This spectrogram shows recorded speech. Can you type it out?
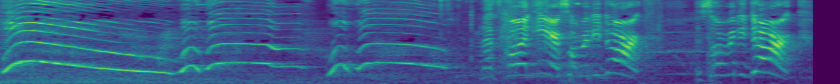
Woo! Woo woo! Woo! Let's go in here. It's already dark. It's already dark.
